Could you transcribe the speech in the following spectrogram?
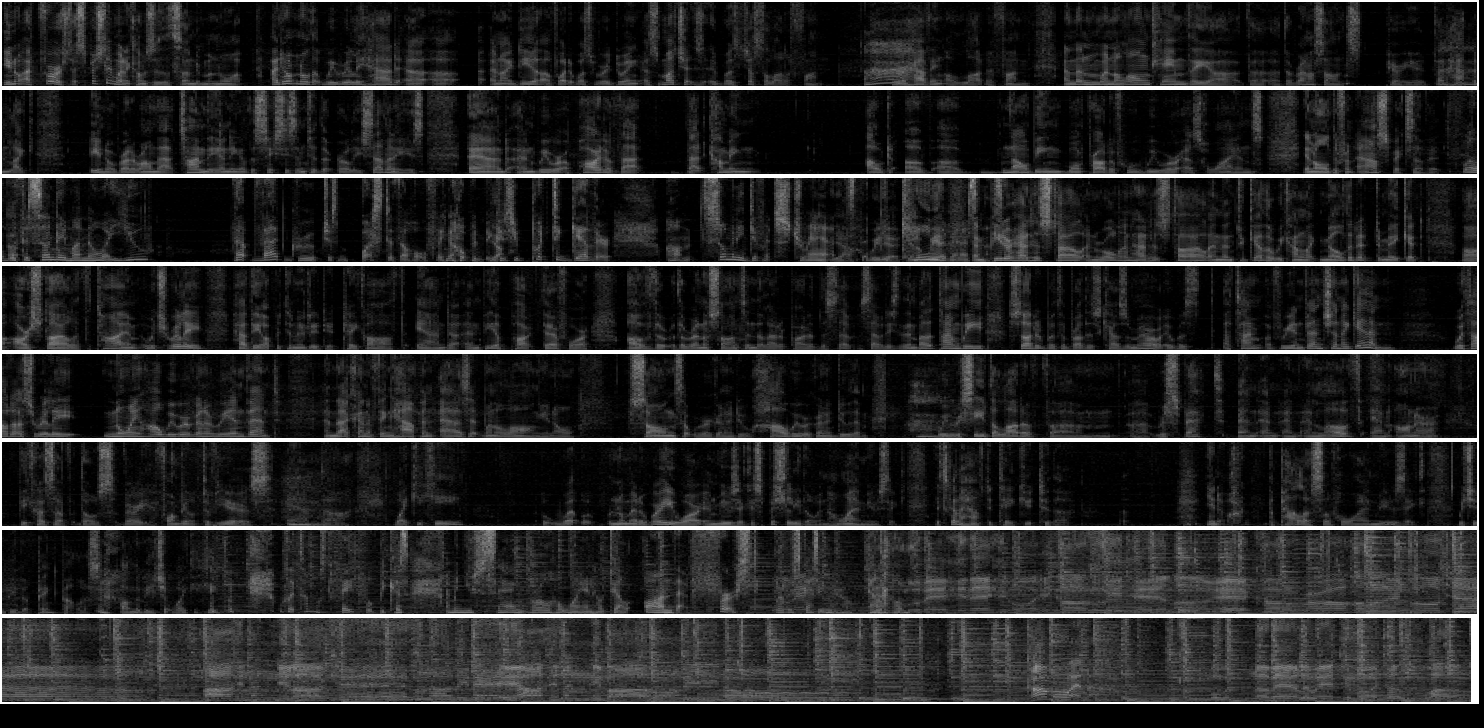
You know, at first, especially when it comes to the Sunday Manoa, I don't know that we really had a, a, an idea of what it was we were doing as much as it was just a lot of fun. Ah. We were having a lot of fun. And then when along came the uh, the uh, the Renaissance period that Uh-huh. happened, like you know, right around that time, the ending of the '60s into the early '70s, and and we were a part of that that coming out of uh, now being more proud of who we were as Hawaiians in all different aspects of it. Well, with the Sunday Manoa, you that that group just busted the whole thing open because you put together um, so many different strands Yeah, that we did. became You know, we the had- Renaissance. and Peter had his style, and Roland had his style, and then together we kind of like melded it to make it uh, our style at the time, which really had the opportunity to take off and uh, and be a part, therefore, of the the Renaissance in the latter part of the seventies. And then by the time we started with the brothers Cazimero, it was a time of reinvention again, without us really knowing how we were going to reinvent, and that kind of thing happened as it went along. You know songs that we were going to do, how we were going to do them. we received a lot of um, uh, respect and, and, and, and love and honor because of those very formulative years. And uh, Waikiki, wh- no matter where you are in music, especially though in Hawaiian music, it's going to have to take you to the you know, the palace of Hawaiian music, which would be the Pink Palace on the beach at Waikiki. well, it's almost faithful because, I mean, you sang Royal Hawaiian Hotel on that first Brothers Cazimero album.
